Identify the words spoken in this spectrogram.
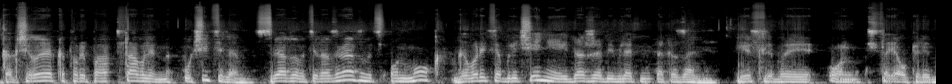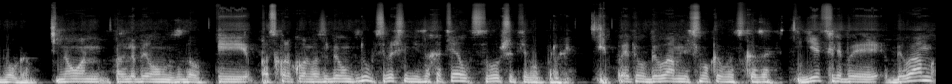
Как человек, который поставлен учителем, связывать и развязывать, он мог говорить обличение и даже объявлять наказание, если бы он стоял перед Богом. Но он возлюбил мзду. И поскольку он возлюбил мзду, Всевышний не захотел слушать его проклятие. И поэтому Билам не смог его сказать. Если бы Билам,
